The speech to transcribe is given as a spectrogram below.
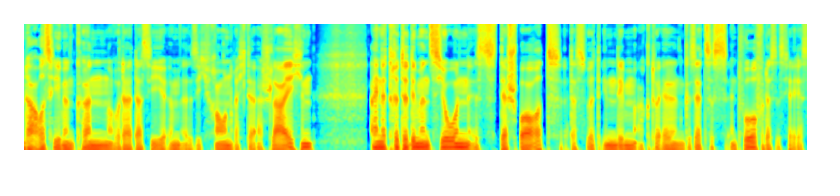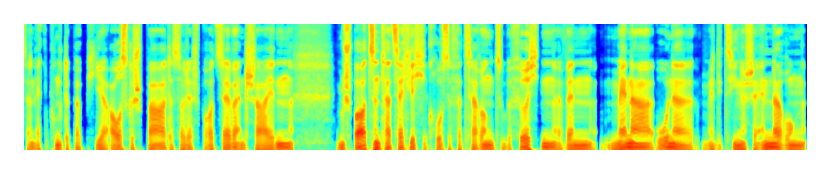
oder aushebeln können oder dass sie ähm, sich Frauenrechte erschleichen. Eine dritte Dimension ist der Sport. Das wird in dem aktuellen Gesetzesentwurf, das ist ja erst ein Eckpunktepapier, ausgespart. Das soll der Sport selber entscheiden. Im Sport sind tatsächlich große Verzerrungen zu befürchten, wenn Männer ohne medizinische Änderung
